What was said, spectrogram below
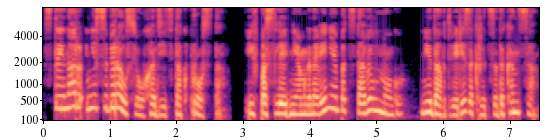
Стейнар не собирался уходить так просто и в последнее мгновение подставил ногу, не дав двери закрыться до конца.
